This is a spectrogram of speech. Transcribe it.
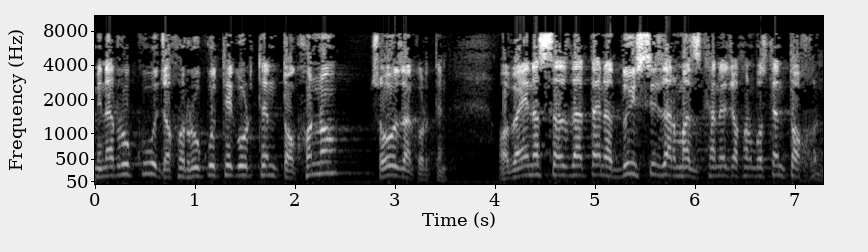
মিনার রুকু, যখন রুকু থেকে উঠতেন তখনও সোজা করতেন। তাই না দুই সিজার মাঝখানে যখন বসতেন তখন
